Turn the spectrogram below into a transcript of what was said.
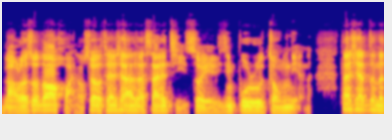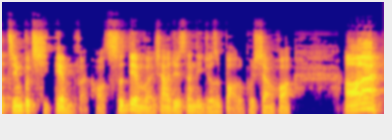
老的时候都要还。所以我现在现在才三十几岁，已经步入中年了，但现在真的经不起淀粉哦，吃淀粉下去，身体就是饱的不像话。好，来，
